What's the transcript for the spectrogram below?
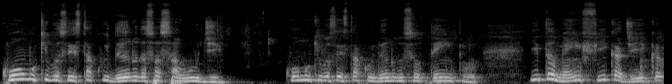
como que você está cuidando da sua saúde? Como que você está cuidando do seu templo? E também fica a dica,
